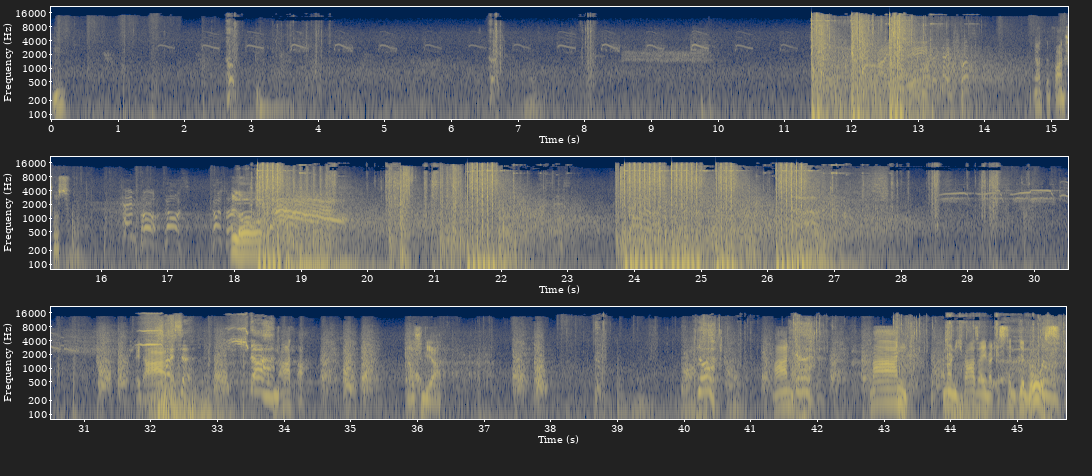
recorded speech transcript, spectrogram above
Mhm. Das ist ein Schuss! Ja, das war ein Schuss. Tempo! Los! Los, los! Hallo. Alter, Scheiße! Ah! ein Adler. Hier schon wieder. Ah! Mann. Mann. Kann doch nicht wahr sein. Was ist denn hier los?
